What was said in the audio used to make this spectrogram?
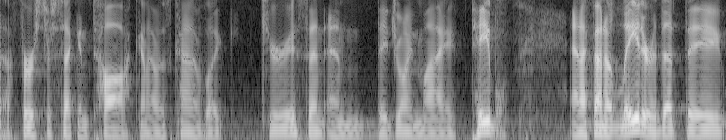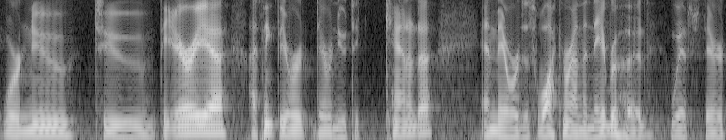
uh, first or second talk, and I was kind of like curious, and, and they joined my table. And I found out later that they were new to the area. I think they were they were new to Canada, and they were just walking around the neighborhood with their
